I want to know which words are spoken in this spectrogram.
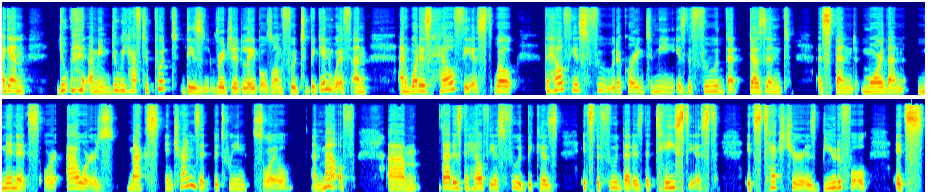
again, do I mean do we have to put these rigid labels on food to begin with? And and what is healthiest? Well, the healthiest food, according to me, is the food that doesn't uh, spend more than minutes or hours max in transit between soil and mouth. Um, that is the healthiest food because it's the food that is the tastiest. Its texture is beautiful. It's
